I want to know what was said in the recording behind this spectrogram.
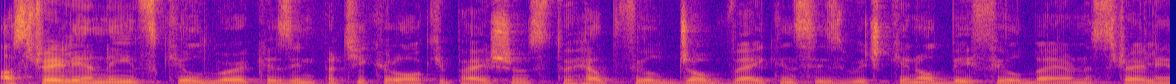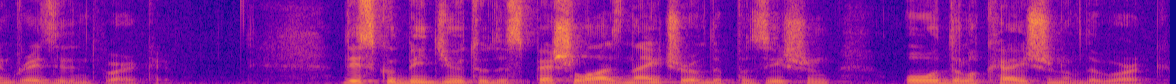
Australia needs skilled workers in particular occupations to help fill job vacancies which cannot be filled by an Australian resident worker. This could be due to the specialised nature of the position or the location of the work.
